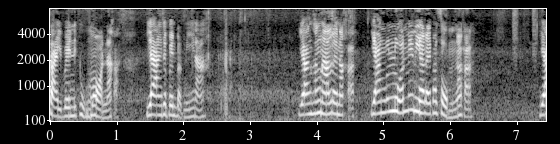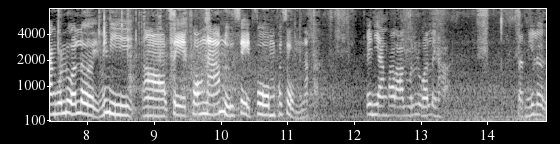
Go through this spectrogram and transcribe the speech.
ใส่ไปในถุงหมอนนะคะ ยางจะเป็นแบบนี้นะ ยางทั้งนั้นเลยนะคะ ยางล้วนๆไม่มีอะไรผสมนะคะ ยางล้วนๆเลย ไม่มีเศษฟองน้ำหรือเศษโฟมผสมนะคะ เป็นยางพาราล้วนๆเลยนะคะ แบบนี้เลย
